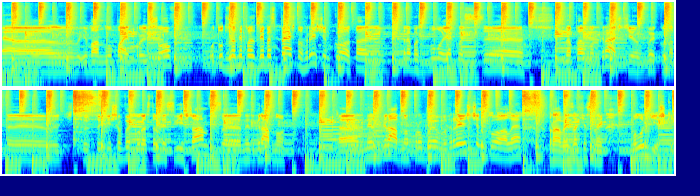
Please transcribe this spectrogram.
Е, Іван Лобай пройшов. Отут вже небезпечно, Грищенко, та е, треба ж було якось, е, напевно, краще виконати, е, точніше використати свій шанс. Е, Незграбно, е, незграбно пробив Грищенко, але правий захисник молодіжки.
